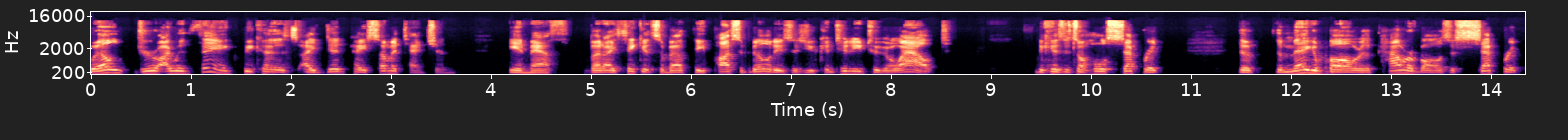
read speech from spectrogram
Well, Drew, I would think because I did pay some attention in math but I think it's about the possibilities as you continue to go out because it's a whole separate the the mega ball or the power ball is a separate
